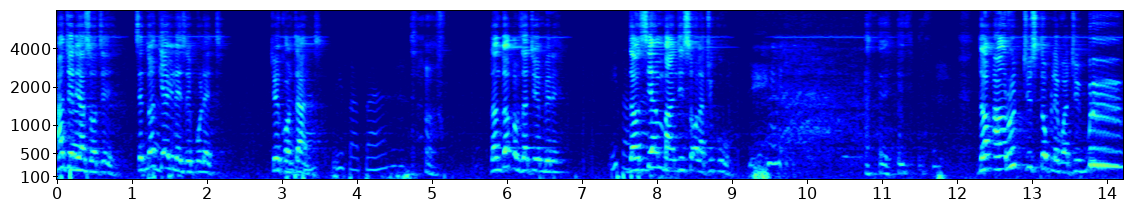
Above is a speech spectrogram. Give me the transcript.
Ah, tu es déjà sorti. C'est toi qui as eu les épaulettes. Tu es contente. Oui, papa. Donc, toi, comme ça, tu es mbéré. Oui, papa. Donc, si un bandit sort là, tu cours. Donc, en route, tu stoppes les voitures. Brrr.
